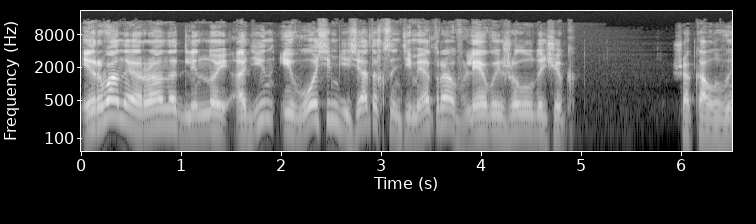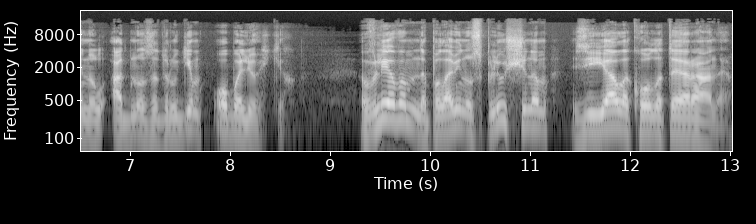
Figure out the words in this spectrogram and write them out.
и рваная рана длиной 1,8 см в левый желудочек. Шакал вынул одно за другим оба легких. В левом, наполовину сплющенном, зияла колотая рана.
